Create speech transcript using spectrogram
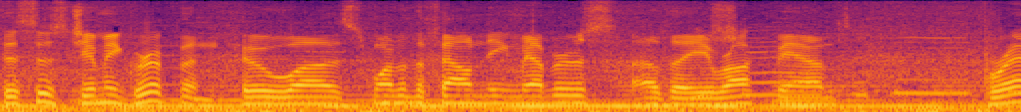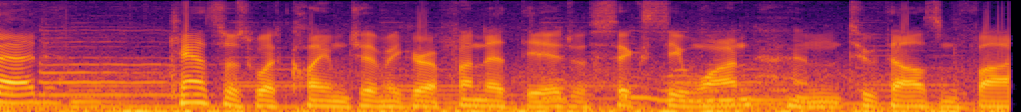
This is Jimmy Griffin, who was one of the founding members of the rock band Bread. Cancer is what claimed Jimmy Griffin at the age of 61 in 2005.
